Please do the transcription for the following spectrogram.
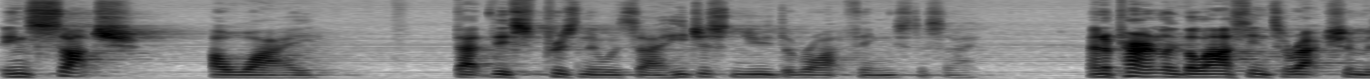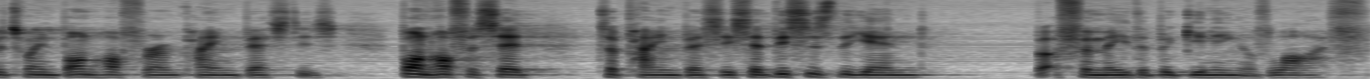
in such a way that this prisoner would say he just knew the right things to say. And apparently, the last interaction between Bonhoeffer and Payne Best is Bonhoeffer said to Payne Best, he said, This is the end, but for me, the beginning of life.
